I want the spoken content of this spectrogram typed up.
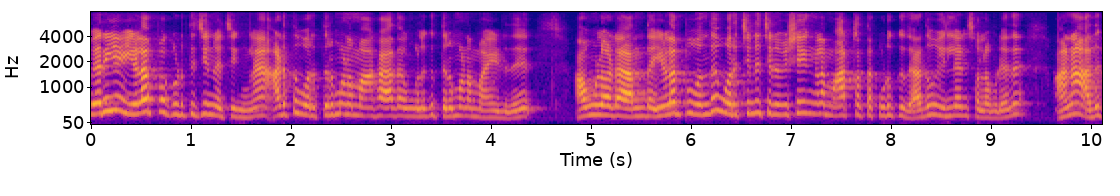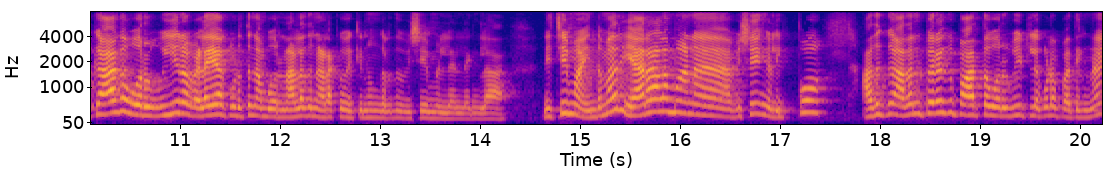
பெரிய இழப்பை கொடுத்துச்சின்னு வச்சுங்களேன் அடுத்து ஒரு திருமணம் ஆகாதவங்களுக்கு திருமணம் ஆயிடுது. அவங்களோட அந்த இழப்பு வந்து ஒரு சின்ன சின்ன விஷயங்களை மாற்றத்தை கொடுக்குது. அதுவும் இல்லைன்னு சொல்ல முடியாது. ஆனால் அதுக்காக ஒரு உயிரை விலையா கொடுத்து நம்ம ஒரு நல்லது நடக்க வைக்கணுங்கிறது விஷயம் இல்லை இல்லைங்களா? நிச்சயமா இந்த மாதிரி ஏராளமான விஷயங்கள் இப்போ அதுக்கு அதன் பிறகு பார்த்த ஒரு வீட்டில் கூட பார்த்தீங்கன்னா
